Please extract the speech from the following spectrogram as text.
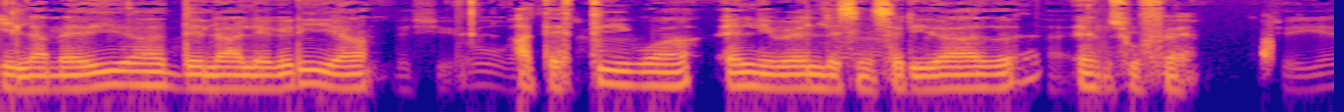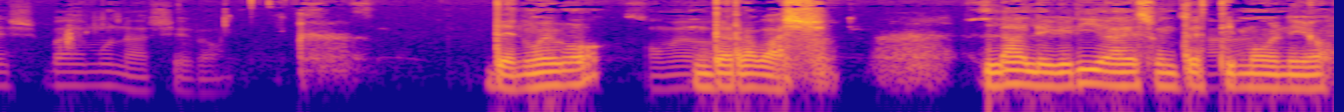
Y la medida de la alegría atestigua el nivel de sinceridad en su fe. De nuevo, de Rabash. La alegría es un testimonio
